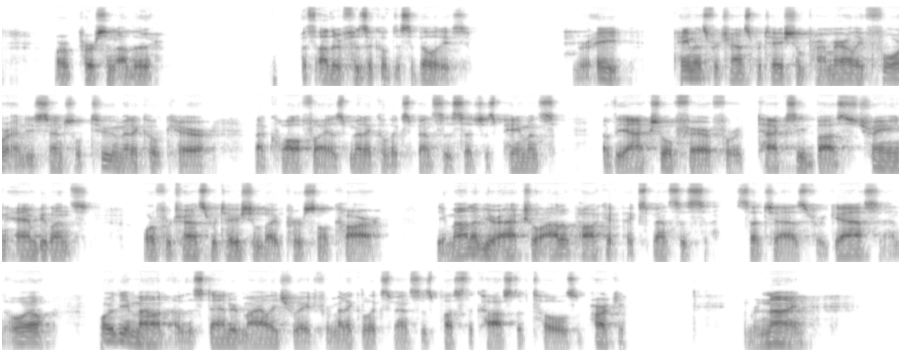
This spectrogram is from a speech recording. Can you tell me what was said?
or a person other with other physical disabilities. Number eight, payments for transportation primarily for and essential to medical care that qualify as medical expenses, such as payments of the actual fare for a taxi, bus, train, ambulance, or for transportation by personal car. The amount of your actual out of pocket expenses, such as for gas and oil, or the amount of the standard mileage rate for medical expenses plus the cost of tolls and parking. Number nine,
